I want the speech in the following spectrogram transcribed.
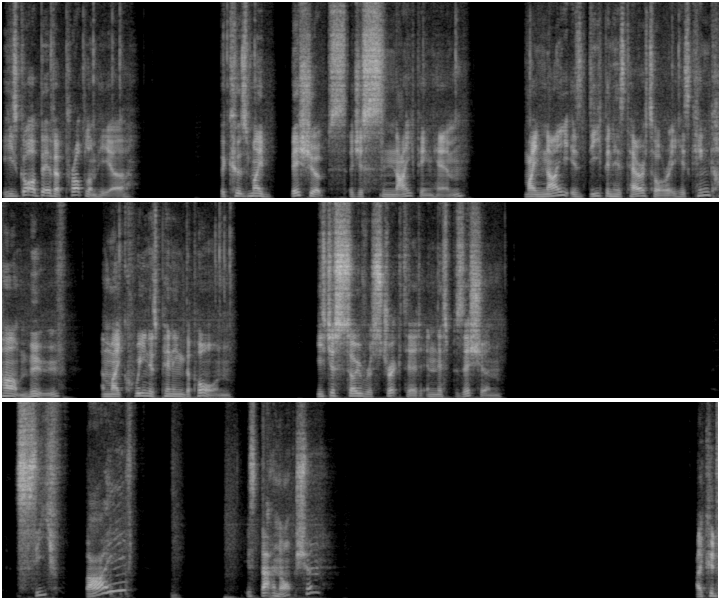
he's got a bit of a problem here, because my bishops are just sniping him. My knight is deep in his territory, his king can't move, and my queen is pinning the pawn. He's just so restricted in this position. c5? Is that an option? I could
